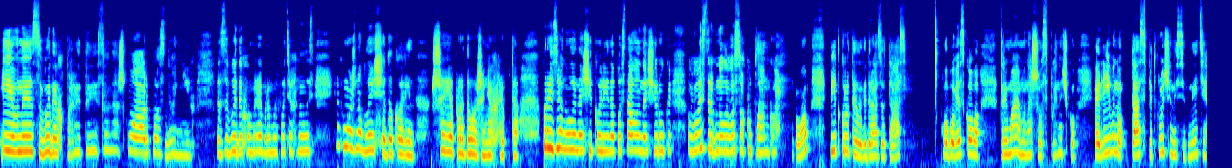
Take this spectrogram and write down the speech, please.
І вниз видих, притисли наш корпус до ніг. З видихом ребрами потягнулись як можна ближче до колін. Шия продовження хребта. Призігнули наші коліна, поставили наші руки, вистрибнули високу планку. Оп, підкрутили відразу таз. Обов'язково тримаємо нашу спиночку рівно, таз підкручений сідниці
